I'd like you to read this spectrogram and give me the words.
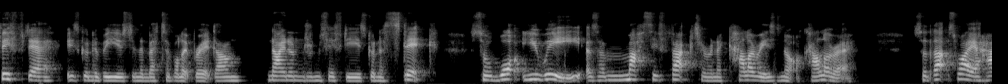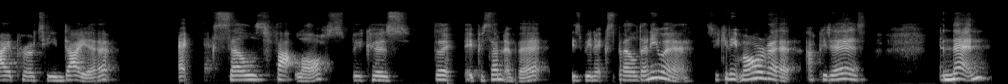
50 is going to be used in the metabolic breakdown, 950 is going to stick. So what you eat is a massive factor, and a calorie is not a calorie. So that's why a high protein diet excels fat loss because 30% of it is being expelled anyway. So you can eat more of it. Happy days. And then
